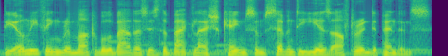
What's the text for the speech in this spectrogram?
The only thing remarkable about us is the backlash came some 70 years after independence.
